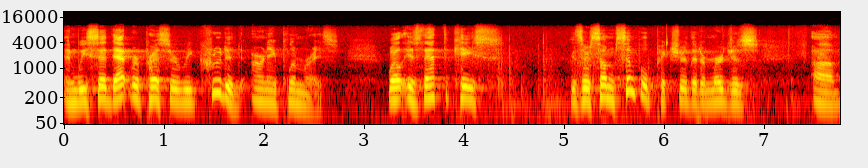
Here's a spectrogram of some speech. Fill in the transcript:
And we said that repressor recruited RNA polymerase. Well, is that the case? Is there some simple picture that emerges um,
